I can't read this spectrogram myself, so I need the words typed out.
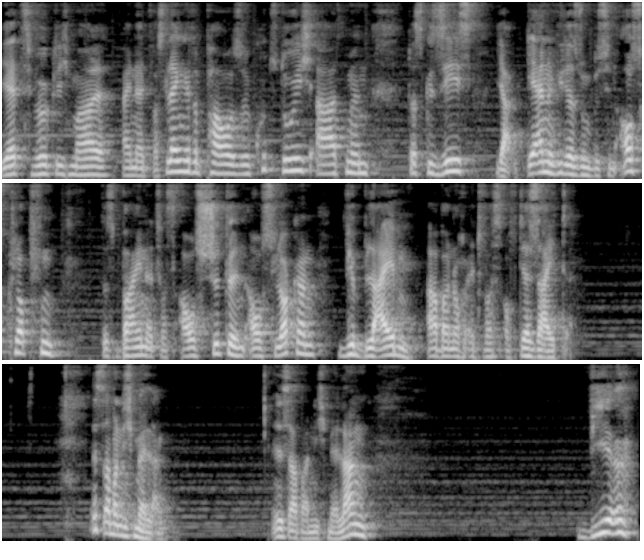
Jetzt wirklich mal eine etwas längere Pause, kurz durchatmen, das Gesäß ja gerne wieder so ein bisschen ausklopfen, das Bein etwas ausschütteln, auslockern. Wir bleiben aber noch etwas auf der Seite. Ist aber nicht mehr lang. Ist aber nicht mehr lang. Wir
